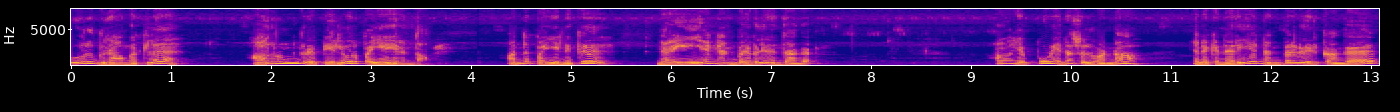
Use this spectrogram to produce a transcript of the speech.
ஒரு கிராமத்தில் அருண்கிற பேரில் ஒரு பையன் இருந்தான். அந்த பையனுக்கு நிறைய நண்பர்கள் இருந்தாங்க. அவன் எப்பவும் என்ன சொல்லுவான்னா எனக்கு நிறைய நண்பர்கள் இருக்காங்க.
